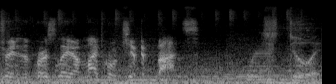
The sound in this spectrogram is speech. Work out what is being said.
Penetrated the first layer of microchip bots. Just do it.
